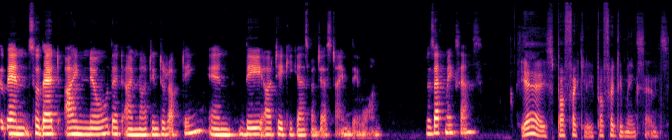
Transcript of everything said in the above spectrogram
So then, so that I know that I'm not interrupting and they are taking as much as time they want. Does that make sense? yeah it's perfectly perfectly makes sense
